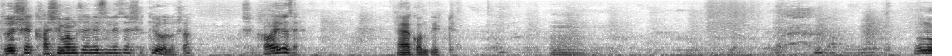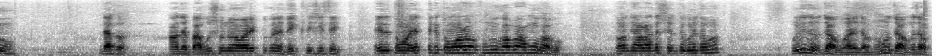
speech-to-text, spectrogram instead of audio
তুই সে খাসি মাংস এনেছিলি সে কি হলো সব? সে খাওয়া গেছে? হ্যাঁ কমপ্লিট দেখো আমাদের বাবু শুনে আবার একটুখানি দেখতে এসেছে। এই তোমার, এর থেকে তোমারও তুমি খাব, আমিও খাব। তোমাকে আলাদা সেদ্ধ করে দেবো। বুঝলি তো যাও ঘরে যাও যাও যাও।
